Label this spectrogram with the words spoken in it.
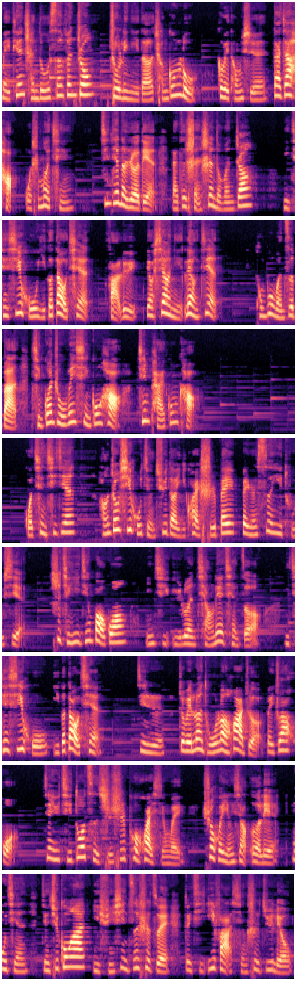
每天晨读三分钟，助力你的成功路。各位同学，大家好，我是莫晴。今天的热点来自沈慎的文章：你欠西湖一个道歉，法律要向你亮剑。同步文字版，请关注微信公号“金牌公考”。国庆期间，杭州西湖景区的一块石碑被人肆意涂写，事情一经曝光，引起舆论强烈谴责。你欠西湖一个道歉。近日，这位乱涂乱画者被抓获。鉴于其多次实施破坏行为，社会影响恶劣，目前景区公安以寻衅滋事罪对其依法刑事拘留。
